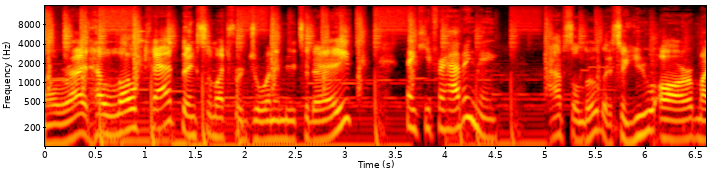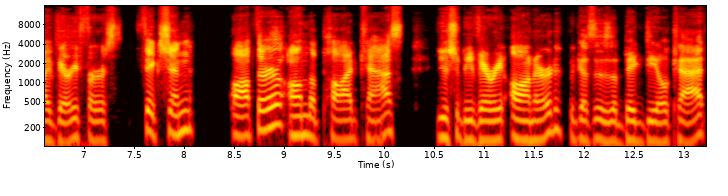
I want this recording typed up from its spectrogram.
All right. Hello, Kat. Thanks so much for joining me today. Thank you for having me. Absolutely. So, you are my very first fiction author on the podcast. You should be very honored because this is a big deal, Kat.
